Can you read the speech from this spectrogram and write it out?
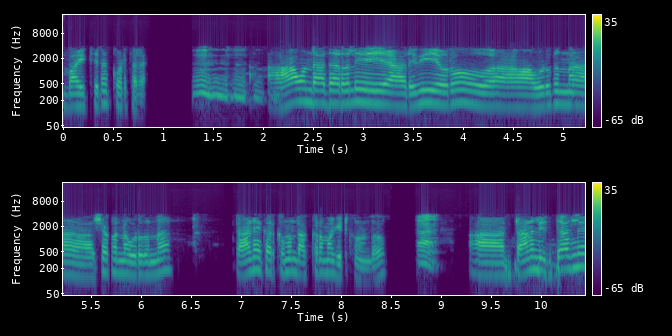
ಮಾಹಿತಿನ ಕೊಡ್ತಾರೆ. ಆ ಒಂದು ಆಧಾರದಲ್ಲಿ ಆ ರವಿ ಅವರು ಆ ಹುಡುಗನ್ನ ಅಶೋಕನ್ನ ಹುಡುಗನ್ನ ಠಾಣೆ ಕರ್ಕೊಂಬಂದು ಅಕ್ರಮವಾಗಿ ಇಟ್ಕೊಂಡು ಆ ಠಾಣೆಲಿ ಇದ್ದಾಗಲೇ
